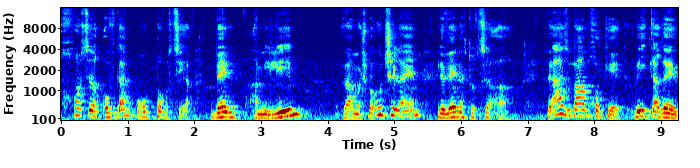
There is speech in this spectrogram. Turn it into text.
חוסר, אובדן פרופורציה בין המילים והמשמעות שלהם לבין התוצאה. ואז בא המחוקק והתערב.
